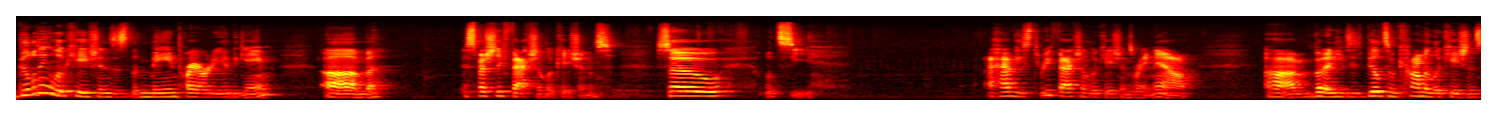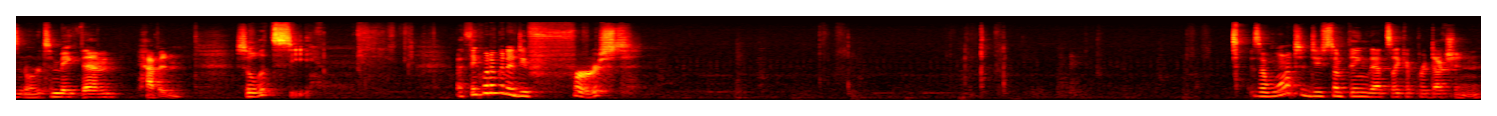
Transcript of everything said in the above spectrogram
building locations is the main priority of the game, um, especially faction locations. So let's see. I have these three faction locations right now, um, but I need to build some common locations in order to make them happen. So let's see. I think what I'm going to do first is I want to do something that's like a production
